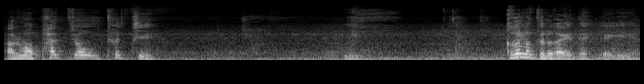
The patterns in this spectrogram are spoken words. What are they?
아로마 8종 특지. 음. 그거는 들어가야 돼, 여기에.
